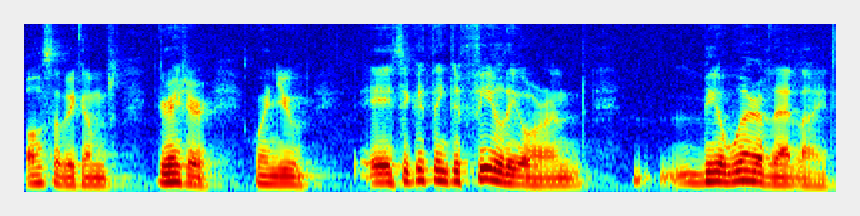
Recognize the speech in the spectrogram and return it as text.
also becomes greater when you. It's a good thing to feel the aura and be aware of that light.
